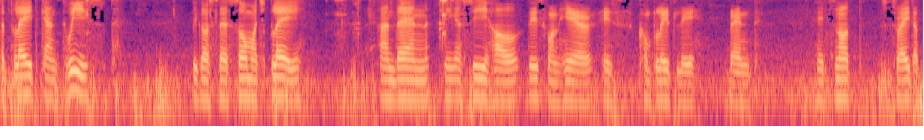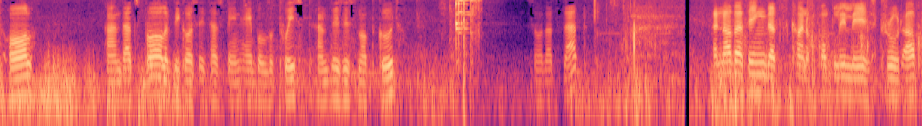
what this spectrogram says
the plate can twist because there's so much play and then you can see how this one here is completely bent. It's not straight at all and that's probably because it has been able to twist and this is not good. So that's that. Another thing that's kind of completely screwed up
